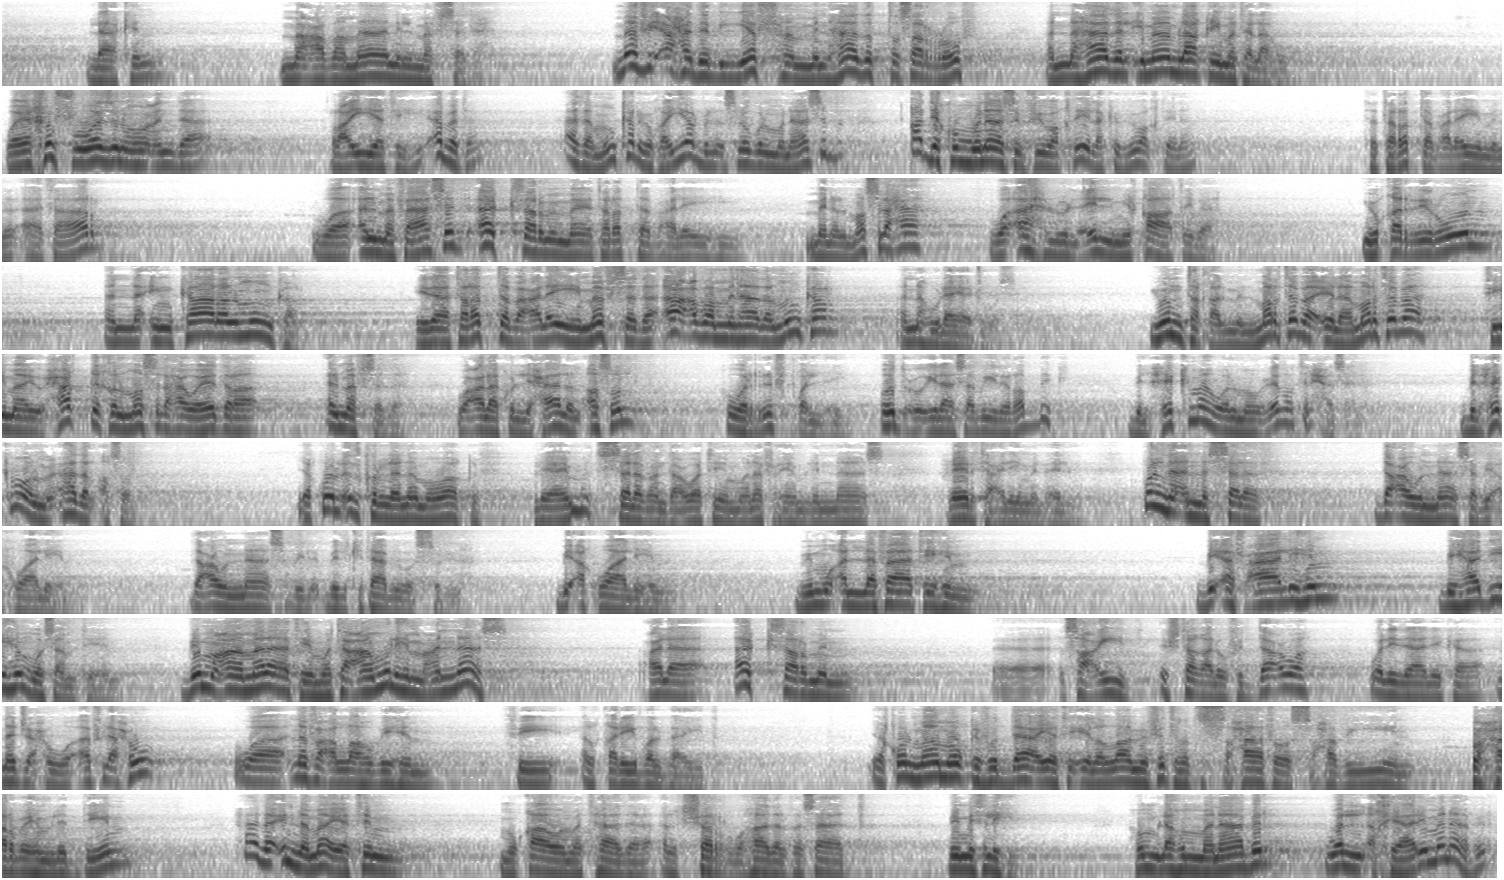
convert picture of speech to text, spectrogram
لكن مع ضمان المفسدة. ما في أحد بيفهم من هذا التصرف أن هذا الإمام لا قيمة له ويخف وزنه عند رعيته أبدا. هذا منكر يغير بالأسلوب المناسب قد يكون مناسب في وقته لكن في وقتنا تترتب عليه من الآثار والمفاسد أكثر مما يترتب عليه من المصلحة وأهل العلم قاطبة. يقررون أن إنكار المنكر إذا ترتب عليه مفسده أعظم من هذا المنكر أنه لا يجوز. ينتقل من مرتبة إلى مرتبة فيما يحقق المصلحة ويدرى المفسده وعلى كل حال الأصل هو الرفق واللين ادع إلى سبيل ربك بالحكمة والموعظة الحسنة. بالحكمة والموعظة هذا الأصل. يقول اذكر لنا مواقف لأئمة السلف عن دعوتهم ونفعهم للناس غير تعليم العلم. قلنا أن السلف دعوا الناس بأقوالهم دعوا الناس بالكتاب والسنة بأقوالهم بمؤلفاتهم بأفعالهم بهديهم وسمتهم بمعاملاتهم وتعاملهم مع الناس على أكثر من صعيد اشتغلوا في الدعوة ولذلك نجحوا وأفلحوا ونفع الله بهم في القريب والبعيد. يقول ما موقف الداعية إلى الله من فتنة الصحافة والصحفيين وحربهم للدين؟ هذا إنما يتم مقاومة هذا الشر وهذا الفساد بمثله. هم لهم منابر وللأخيار منابر.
